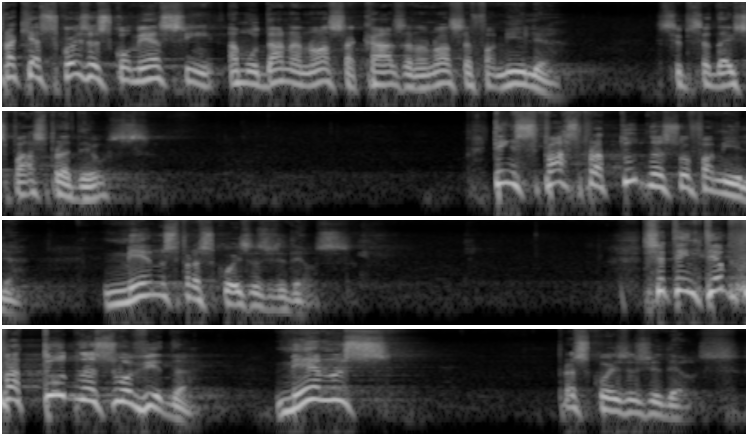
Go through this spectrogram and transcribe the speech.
Para que as coisas comecem a mudar na nossa casa, na nossa família, você precisa dar espaço para Deus. Tem espaço para tudo na sua família, menos para as coisas de Deus. Você tem tempo para tudo na sua vida, menos para as coisas de Deus.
